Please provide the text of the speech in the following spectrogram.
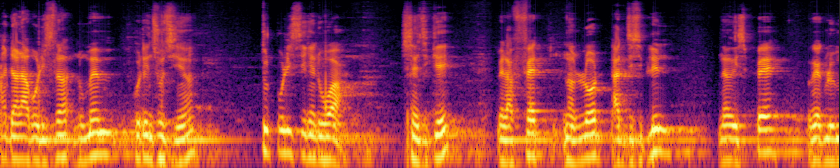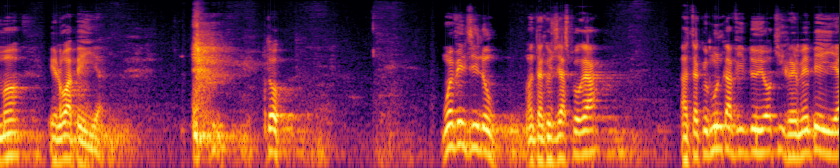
dans la police là. Nous-mêmes côté de soutien tout policier a droit syndiquer mais la fête dans l'ordre la discipline dans le respect règlement et loi pays. Donc, moi, je dire non, en tant que diaspora, en tant que monde qui vit dehors, qui remet pays,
